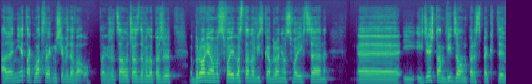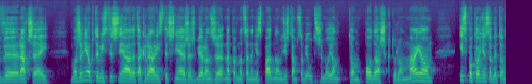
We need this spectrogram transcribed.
ale nie tak łatwo, jak mi się wydawało. Także cały czas deweloperzy bronią swojego stanowiska, bronią swoich cen e, i, i gdzieś tam widzą perspektywy raczej, może nie optymistycznie, ale tak realistycznie rzecz biorąc, że na pewno ceny nie spadną, gdzieś tam sobie utrzymują tą podaż, którą mają i spokojnie sobie tą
